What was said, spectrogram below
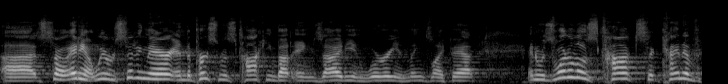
Uh, so anyhow, we were sitting there, and the person was talking about anxiety and worry and things like that. And it was one of those talks that kind of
